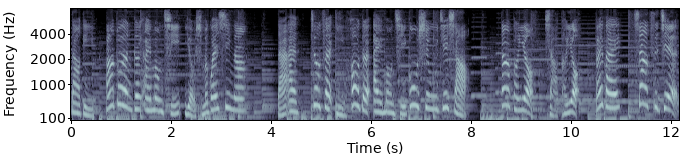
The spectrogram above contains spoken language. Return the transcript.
到底巴顿跟艾梦琪有什么关系呢？答案就在以后的爱梦奇故事屋揭晓。大朋友、小朋友，拜拜，下次见。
